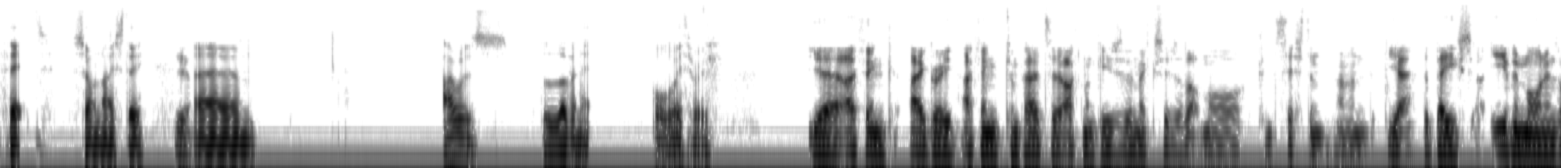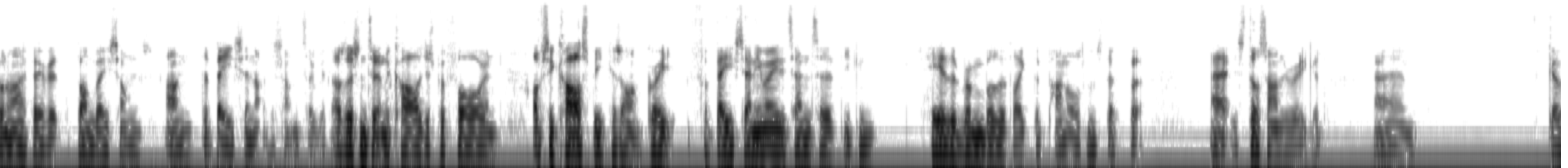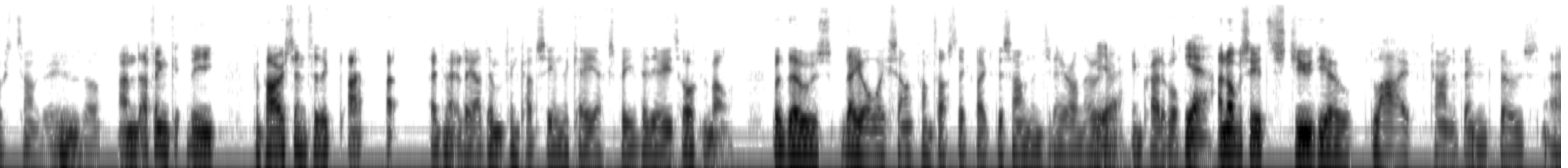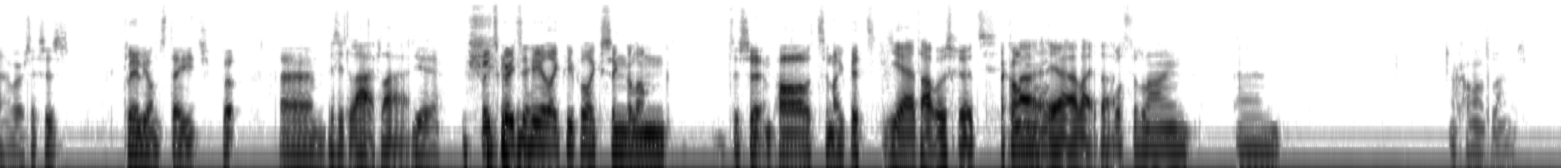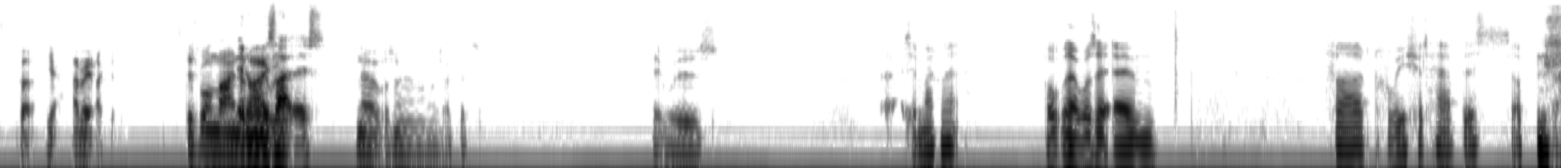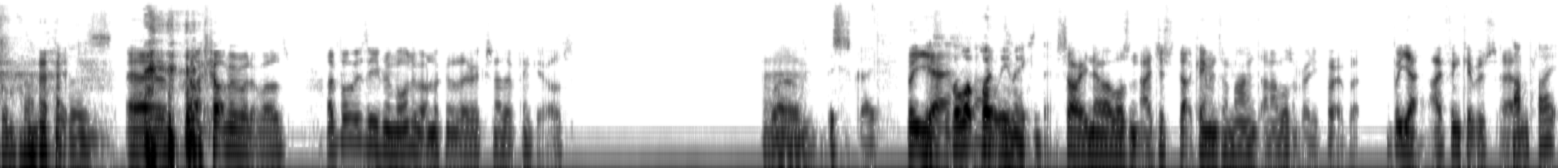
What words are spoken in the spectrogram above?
fit so nicely Yeah. um i was loving it all the way through Yeah, I think I agree. I think compared to Arctic Monkeys, the mix is a lot more consistent, and yeah, the bass. Evening Morning is one of my favourite Bombay songs, and the bass in that just sounded so good. I was listening to it in the car just before, and obviously car speakers aren't great for bass anyway. They tend to you can hear the rumble of like the panels and stuff, but uh, it still sounds really good. Um, Ghost sounds really good Mm. as well, and I think the comparison to the I, I, admittedly, I don't think I've seen the KEXP video you're talking about, but those they always sound fantastic. Like the sound engineer on those Yeah. are incredible, Yeah. and obviously it's studio live kind of thing. Those, uh, whereas this is clearly on stage, but um, this is live live yeah, but it's great to hear like people like sing along to certain parts and like bits. Yeah, that was good. I can't Uh, what- yeah, I like that. What's the line? Um, I can't remember what the line is, but yeah, I really liked it. There's one line It that I always would- like this. no, it wasn't always like this. It was Is it Magnet? Oh no, was it? Um, fuck, we should have this up in front of us. Um, I can't remember what it was. I thought it was Evening Morning, but I'm looking at the lyrics and I don't think it was. Well, Um, this is great. but yeah, But what point were you making? Sorry, no, I wasn't. I just that came into my mind and I wasn't ready for it. But but yeah, I think it was. Uh, Lamplight?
